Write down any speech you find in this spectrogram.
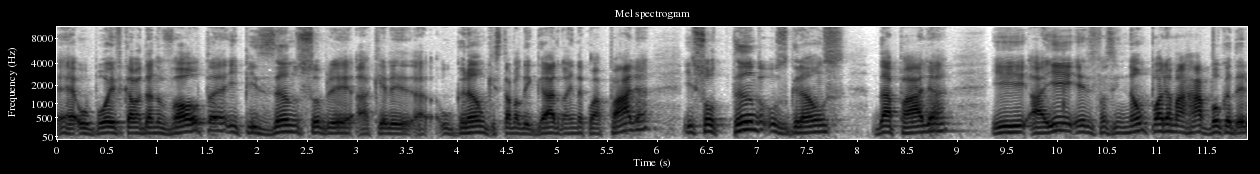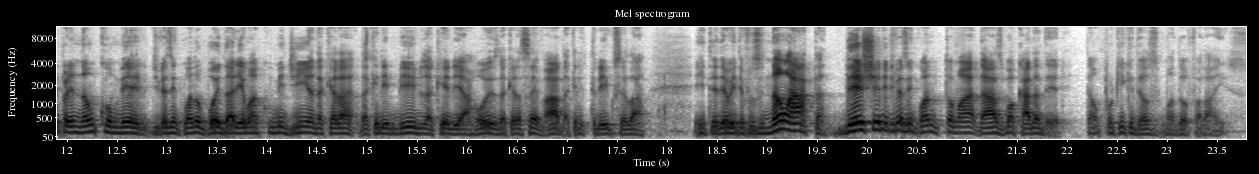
é, o boi ficava dando volta e pisando sobre aquele, o grão que estava ligado ainda com a palha e soltando os grãos da palha e aí eles falam assim, não pode amarrar a boca dele para ele não comer. De vez em quando o boi daria uma comidinha daquela, daquele milho, daquele arroz, daquela cevada, daquele trigo, sei lá. Entendeu? E ele falou assim, não ata, deixa ele de vez em quando tomar, dar as bocadas dele. Então por que, que Deus mandou falar isso?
